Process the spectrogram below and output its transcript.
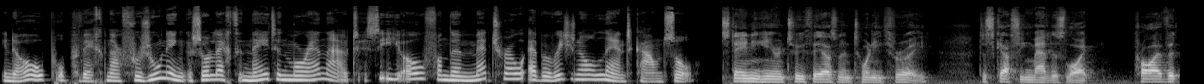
In de hoop op weg naar verzoening, zo legt Nathan Moran uit, CEO van de Metro Aboriginal Land Council. Standing here in 2023 discussing matters like private,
